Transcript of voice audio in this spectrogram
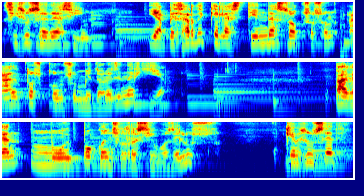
sí sucede así. Y a pesar de que las tiendas Oxo son altos consumidores de energía, pagan muy poco en sus recibos de luz. ¿Qué sucede?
